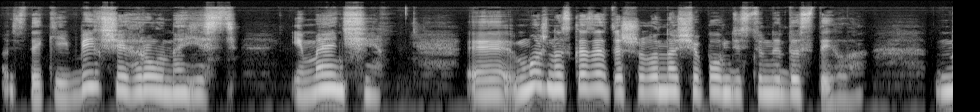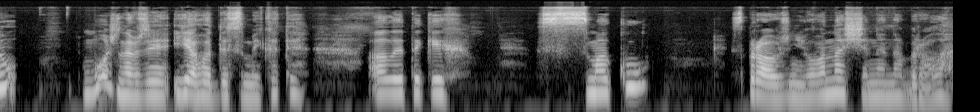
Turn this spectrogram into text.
Ось такі більші грона є і менші. Е, можна сказати, що вона ще повністю не достигла. Ну, можна вже ягоди смикати, але таких смаку справжнього вона ще не набрала.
